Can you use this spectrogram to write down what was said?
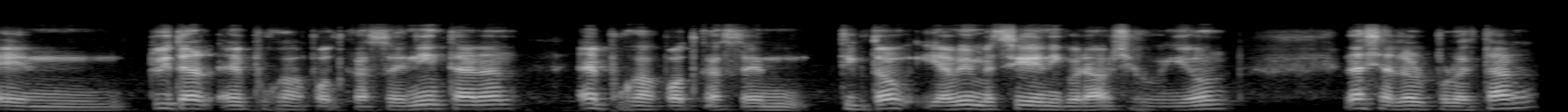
en Twitter, Empujados Podcast en Instagram, Empujados Podcast en TikTok y a mí me sigue Nicolás Vallejo Guión. Gracias Lord por estar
